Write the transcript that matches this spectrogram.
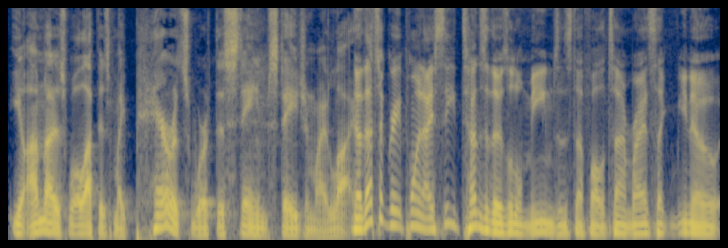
You know, I'm not as well off as my parents were at this same stage in my life. No, that's a great point. I see tons of those little memes and stuff all the time, right? It's like, you know,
